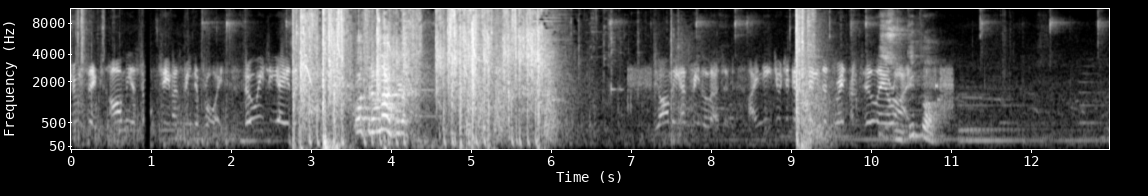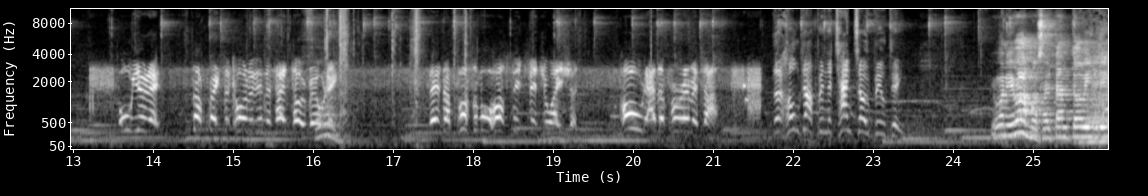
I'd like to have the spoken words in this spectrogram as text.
2-6, Army assault team has been deployed. No ETA is assigned. Otro más, pero... The army has been alerted. I need you to contain the threat until they ¿Es un arrive. tipo? All units, suspects are cornered in the Tanto building. There's a possible hostage situation. Hold at the perimeter. They're holed up in the Tanto building. Y bueno, y vamos al tanto building.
